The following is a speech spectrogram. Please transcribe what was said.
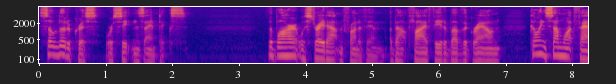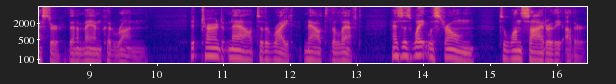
so ludicrous were Seaton's antics. The bar was straight out in front of him, about five feet above the ground, going somewhat faster than a man could run. It turned now to the right, now to the left, as his weight was thrown to one side or the other.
